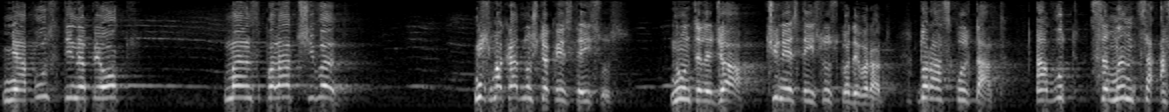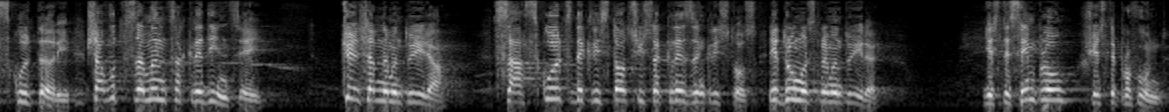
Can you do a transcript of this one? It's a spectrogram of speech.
mi-a pus tină pe ochi, m-am spălat și văd. Nici măcar nu știa că este Isus. Nu înțelegea cine este Isus cu adevărat. Doar a ascultat. A avut sămânța ascultării și a avut sămânța credinței. Ce înseamnă mântuirea? Să asculți de Hristos și să crezi în Hristos. E drumul spre mântuire. Este simplu și este profund.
